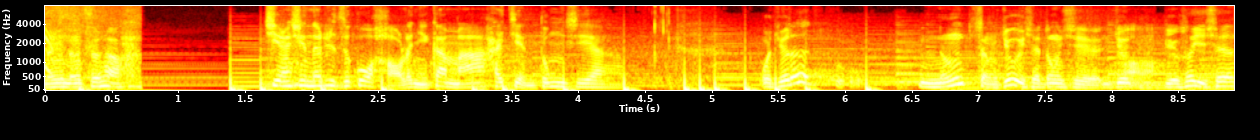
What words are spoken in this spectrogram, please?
能能吃上。既然现在日子过好了，你干嘛还捡东西啊？我觉得能拯救一些东西，就比如说一些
